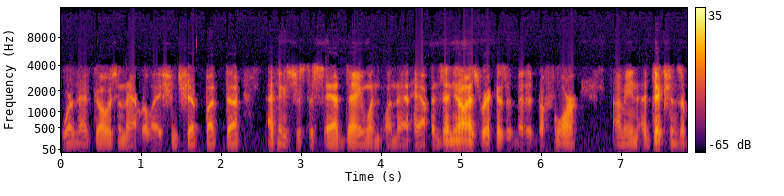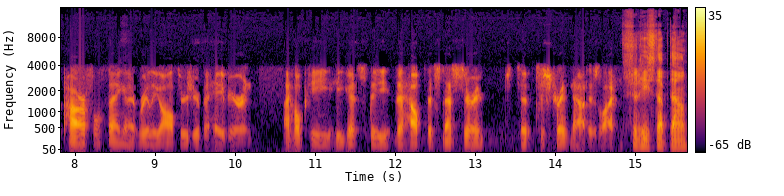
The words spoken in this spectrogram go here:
where that goes in that relationship, but uh, I think it's just a sad day when when that happens. And you know, as Rick has admitted before, I mean, addiction's a powerful thing, and it really alters your behavior. And I hope he he gets the the help that's necessary to to straighten out his life. Should he step down?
